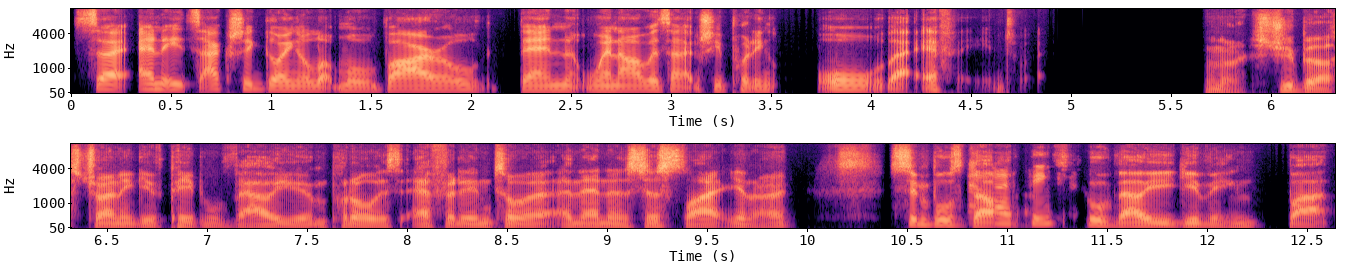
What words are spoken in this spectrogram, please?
So, and it's actually going a lot more viral than when I was actually putting all that effort into it. I know, stupid us trying to give people value and put all this effort into it. And then it's just like, you know, simple stuff, I think simple value giving, but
